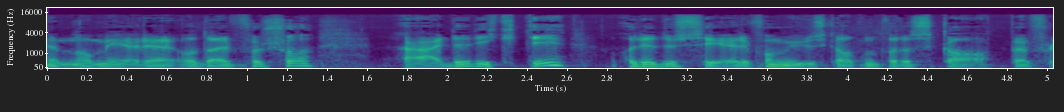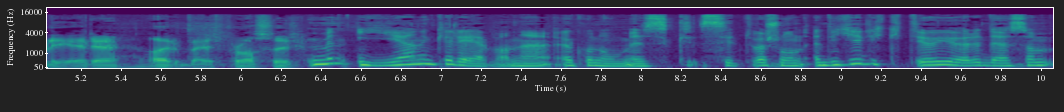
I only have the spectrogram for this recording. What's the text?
enda mer. Og derfor så er det riktig å redusere formuesskatten for å skape flere arbeidsplasser? Men i en krevende økonomisk situasjon, er det ikke riktig å gjøre det som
